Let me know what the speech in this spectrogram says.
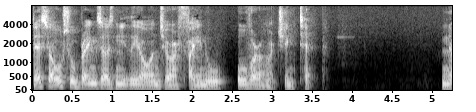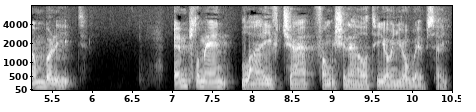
This also brings us neatly on to our final overarching tip. Number eight, implement live chat functionality on your website.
